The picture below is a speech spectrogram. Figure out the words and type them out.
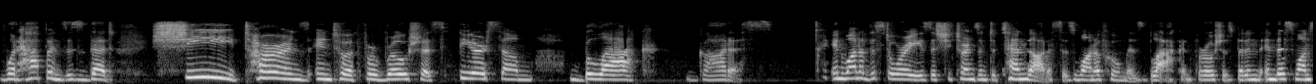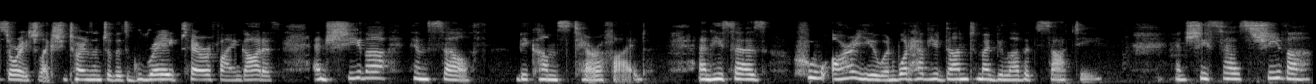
what happens is that she turns into a ferocious, fearsome, black goddess in one of the stories she turns into 10 goddesses one of whom is black and ferocious. But in, in this one story she like she turns into this great terrifying goddess and shiva himself becomes terrified. And he says who are you and what have you done to my beloved sati? And she says shiva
